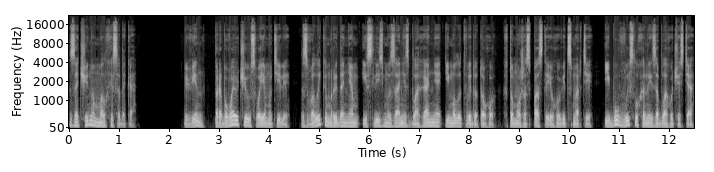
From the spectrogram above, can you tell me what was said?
за чином Мелхиседека. Він, перебуваючи у своєму тілі, з великим риданням і слізьми заніс благання і молитви до того, хто може спасти його від смерті, і був вислуханий за благочестя,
